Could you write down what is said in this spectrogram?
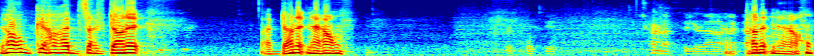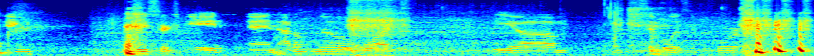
Oh gods, I've done it. I've done it now. Trying to figure out. I I've done it now. Research aid, and I don't know what the um, symbol is for.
